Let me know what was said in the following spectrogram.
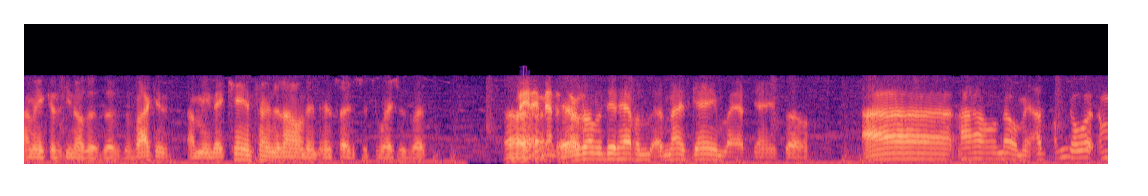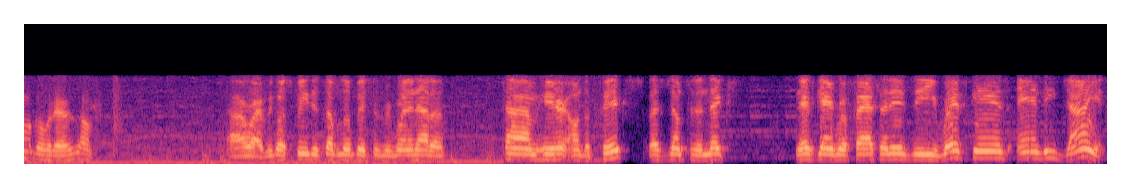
I mean, because you know the, the the Vikings. I mean, they can turn it on in, in certain situations, but uh, Man, Arizona did have a, a nice game last game, so I I don't know, man. I, I'm you know what? I'm gonna go with Arizona. All right, we're gonna speed this up a little bit since we're running out of time here on the picks. Let's jump to the next next game real fast. That is the Redskins and the Giants.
